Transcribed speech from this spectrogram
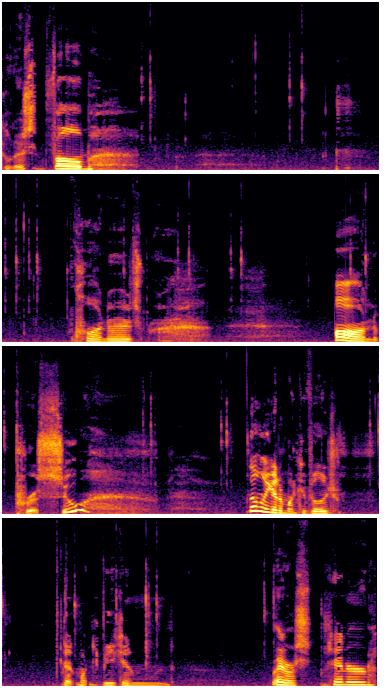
Gliss and foam. Corners on pursue. Then we get a monkey village. Get monkey beacon. Radar scanner.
